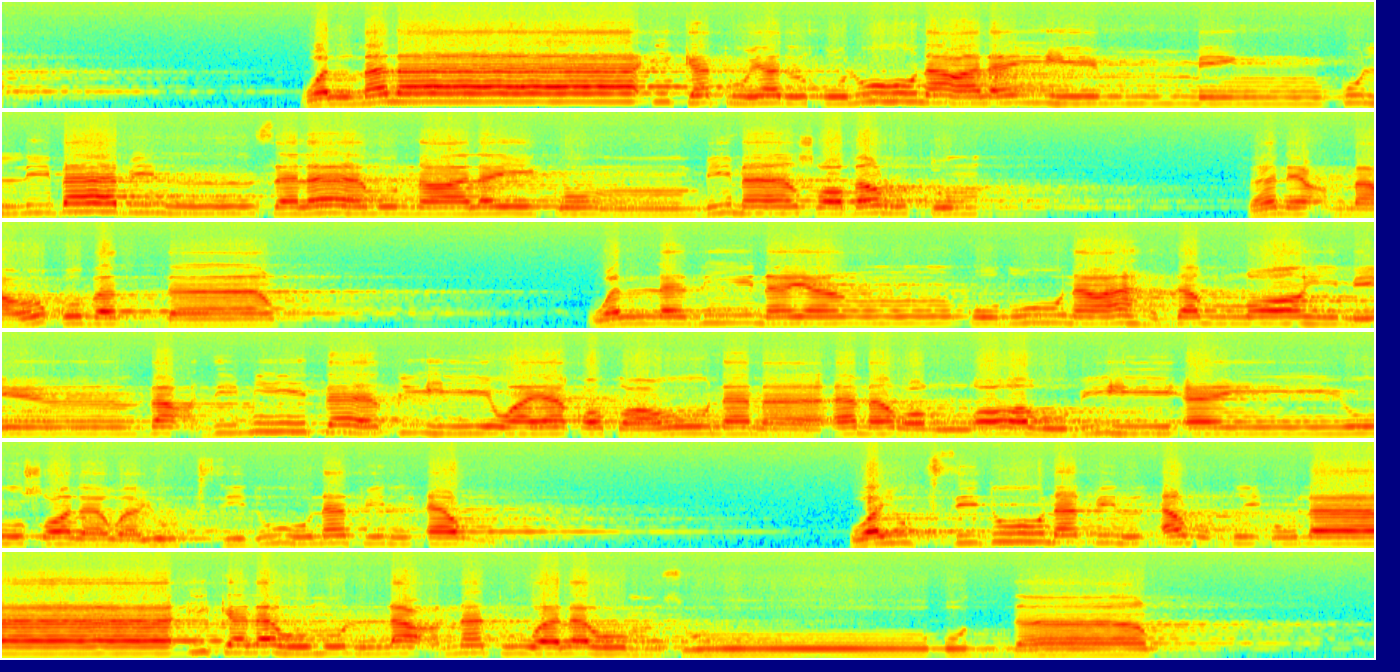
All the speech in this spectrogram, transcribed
والملائكة يدخلون عليهم من كل باب سلام عليكم بما صبرتم فنعم عقبى الدار والذين ينقضون عهد الله من بعد ميثاقه ويقطعون ما أمر الله به أن يوصل ويفسدون في الأرض ويفسدون في الأرض أولئك لهم اللعنة ولهم سوء الدار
